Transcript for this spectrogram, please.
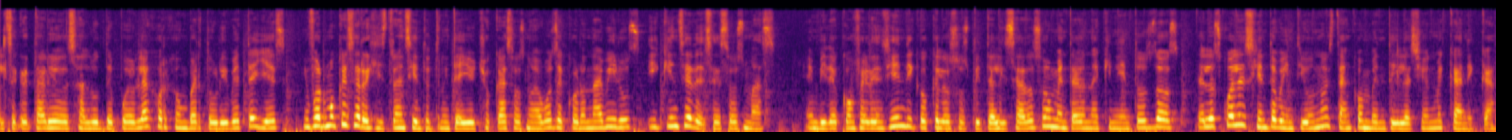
El secretario de Salud de Puebla, Jorge Humberto Uribe Telles, informó que se registran 138 casos nuevos de coronavirus y 15 decesos más. En videoconferencia indicó que los hospitalizados aumentaron a 502, de los cuales 121 están con ventilación mecánica.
